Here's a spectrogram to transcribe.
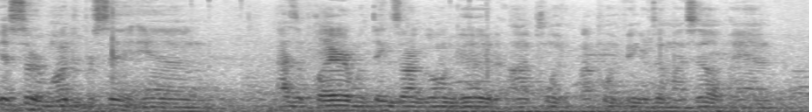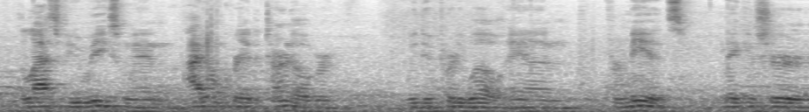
Yes, sir, 100%. And as a player, when things aren't going good, I point I point fingers at myself. And the last few weeks, when I don't create a turnover, we do pretty well. And for me, it's making sure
